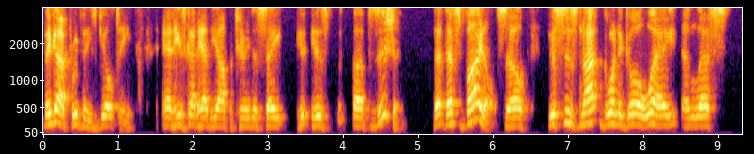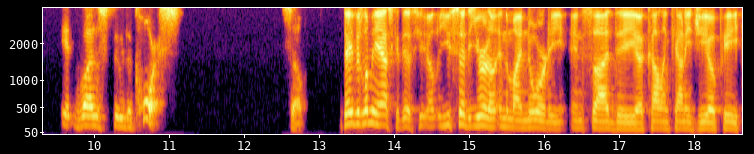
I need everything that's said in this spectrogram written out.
they got to prove that he's guilty, and he's got to have the opportunity to say his uh, position. That that's vital. So this is not going to go away unless it runs through the course. So David, let me ask you this. You, you said that you're in the minority inside the uh, Collin County GOP.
